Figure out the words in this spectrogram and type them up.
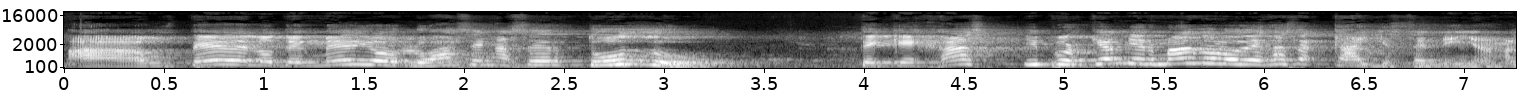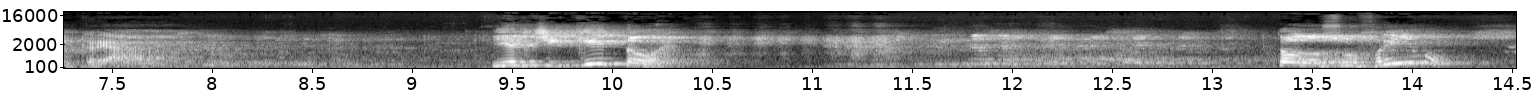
A ustedes, los de en medio, lo hacen hacer todo. Te quejas. ¿Y por qué a mi hermano lo dejas? A... Cállese, niña malcriada. Y el chiquito. Todos sufrimos.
